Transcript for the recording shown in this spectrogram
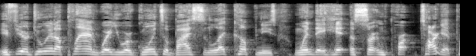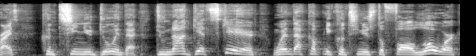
If you're doing a plan where you are going to buy select companies when they hit a certain par- target price, continue doing that. Do not get scared when that company continues to fall lower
